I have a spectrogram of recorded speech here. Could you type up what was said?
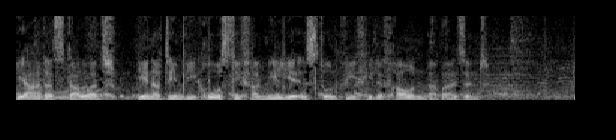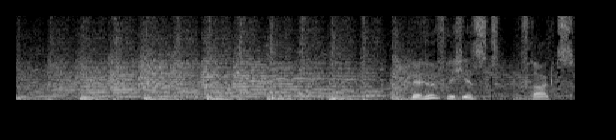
Ja, das dauert, je nachdem, wie groß die Familie ist und wie viele Frauen dabei sind. Wer höflich ist, fragt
